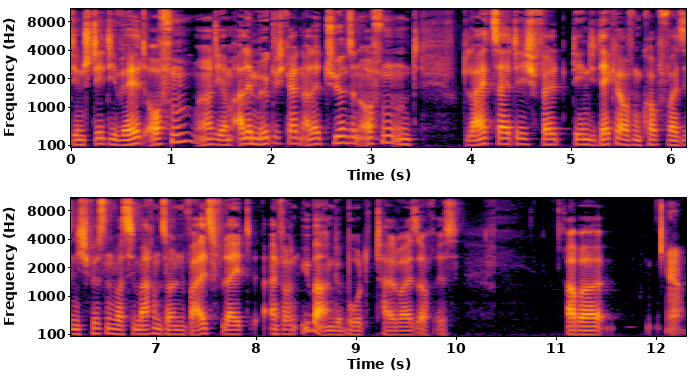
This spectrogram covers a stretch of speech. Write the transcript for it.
denen steht die Welt offen, ja, die haben alle Möglichkeiten, alle Türen sind offen und gleichzeitig fällt denen die Decke auf den Kopf, weil sie nicht wissen, was sie machen sollen, weil es vielleicht einfach ein Überangebot teilweise auch ist. Aber Ja.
